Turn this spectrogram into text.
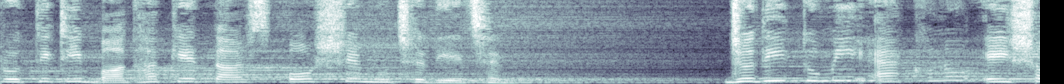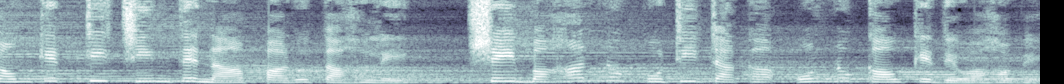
প্রতিটি বাধাকে তার স্পর্শে মুছে দিয়েছেন। যদি তুমি এখনও এই সংকেতটি চিনতে না পারো তাহলে সেই বাহান্ন কোটি টাকা অন্য কাউকে দেওয়া হবে।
